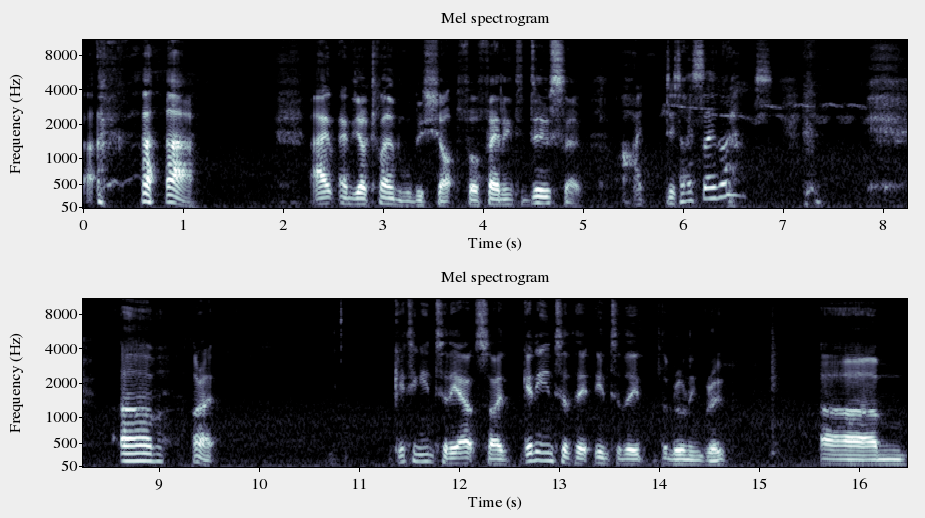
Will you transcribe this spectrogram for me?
and, and your clone will be shot for failing to do so. I, did I say that? Um. All right. Getting into the outside, getting into the into the the ruling group, um,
